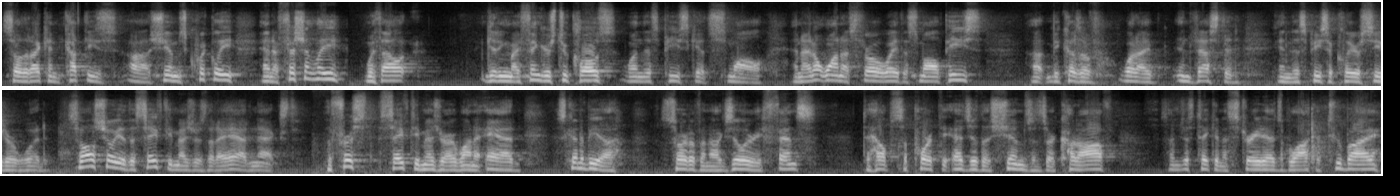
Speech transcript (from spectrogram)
so that I can cut these uh, shims quickly and efficiently without getting my fingers too close when this piece gets small. And I don't want to throw away the small piece uh, because of what I've invested in this piece of clear cedar wood. So I'll show you the safety measures that I add next. The first safety measure I want to add is going to be a sort of an auxiliary fence to help support the edge of the shims as they're cut off. So I'm just taking a straight edge block of 2 by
